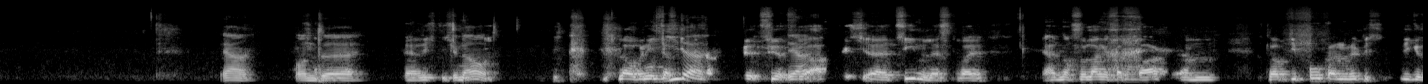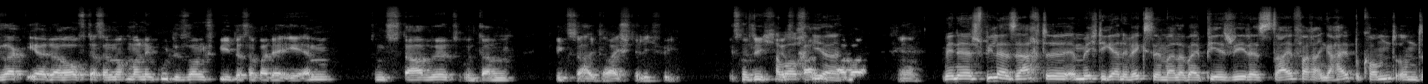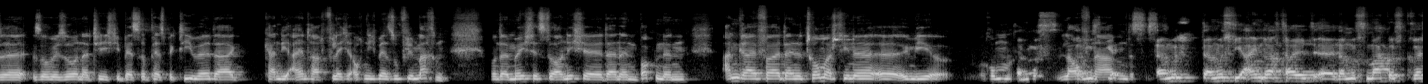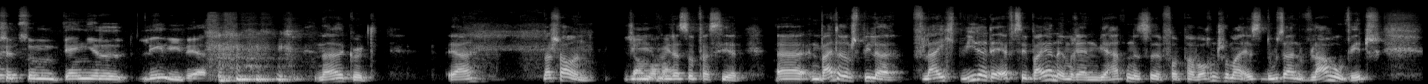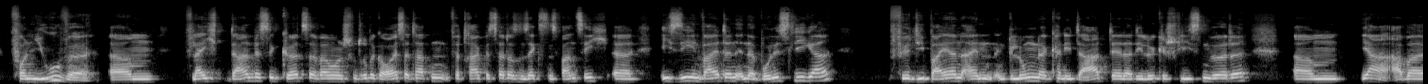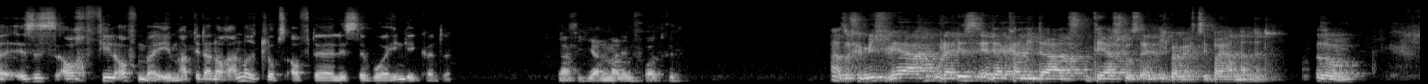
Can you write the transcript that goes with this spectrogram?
ja. und äh, ja, richtig. Genau. Ich, ich glaube nicht, dass er für, für, für ja. 80 äh, ziehen lässt, weil er hat noch so lange Vertrag. Ähm, ich glaube, die pokern wirklich, wie gesagt, eher darauf, dass er nochmal eine gute Saison spielt, dass er bei der EM zum Star wird und dann kriegst du halt dreistellig für ihn. Ist natürlich aber auch hier, aber, ja. wenn der Spieler sagt, äh, er möchte gerne wechseln, weil er bei PSG das Dreifache an Gehalt bekommt und äh, sowieso natürlich die bessere Perspektive, da kann die Eintracht vielleicht auch nicht mehr so viel machen. Und dann möchtest du auch nicht äh, deinen bockenden Angreifer, deine Tormaschine irgendwie rumlaufen da haben. Das da, muss, da muss die Eintracht halt, äh, da muss Markus Krösche zum Daniel Levy werden. Na gut. Ja, mal schauen, wie, wie das so passiert. Äh, ein weiterer Spieler, vielleicht wieder der FC Bayern im Rennen. Wir hatten es äh, vor ein paar Wochen schon mal, ist Dusan Vlahovic von Juve. Ähm, Vielleicht da ein bisschen kürzer, weil wir uns schon drüber geäußert hatten. Vertrag bis 2026. Äh, ich sehe ihn weiterhin in der Bundesliga für die Bayern ein gelungener Kandidat, der da die Lücke schließen würde. Ähm, Ja, aber es ist auch viel offen bei ihm. Habt ihr da noch andere Clubs auf der Liste, wo er hingehen könnte? Lass ich Jan mal den Vortritt. Also für mich wäre oder ist er der Kandidat, der schlussendlich beim FC Bayern landet. Also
